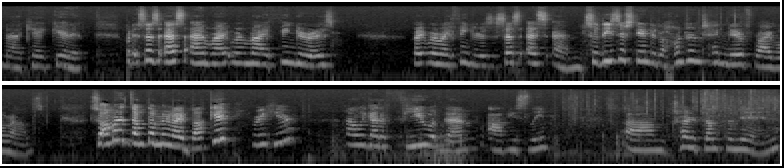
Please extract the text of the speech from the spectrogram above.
No, I can't get it. But it says SM right where my finger is. Right where my finger is. It says SM. So these are standard 110 Nerf Rival rounds. So I'm going to dump them in my bucket right here. I only got a few of them, obviously. Um, try to dump them in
